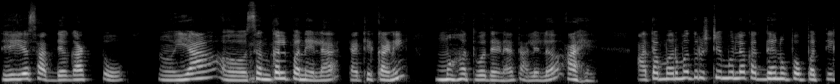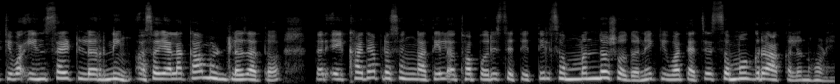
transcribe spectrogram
ध्येय साध्य गाठतो या संकल्पनेला त्या ठिकाणी महत्त्व देण्यात आलेलं आहे. आता मर्मदृष्टीमूलक अध्ययन उपपत्ती किंवा इन्साईट लर्निंग असं याला का म्हटलं जातं? तर एखाद्या प्रसंगातील अथवा परिस्थितीतील संबंध शोधणे किंवा त्याचे समग्र आकलन होणे.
